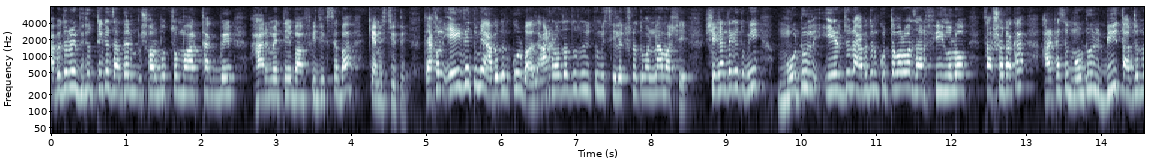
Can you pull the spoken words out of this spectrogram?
আবেদনের ভিতর থেকে যাদের সর্বোচ্চ মার্ক থাকবে হায়ার ম্যাথে বা ফিজিক্সে বা কেমিস্ট্রিতে তো। এখন এই যে তুমি আবেদন করবা আঠারো হাজার যদি তুমি সিলেকশনে তোমার নাম আসে, সেখান থেকে তুমি মডুল এর জন্য আবেদন করতে পারবা, যার ফি হলো চারশো টাকা। আর আছে মডুল বি তার জন্য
